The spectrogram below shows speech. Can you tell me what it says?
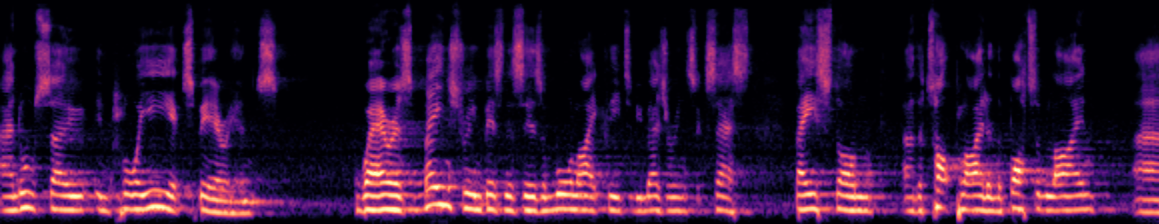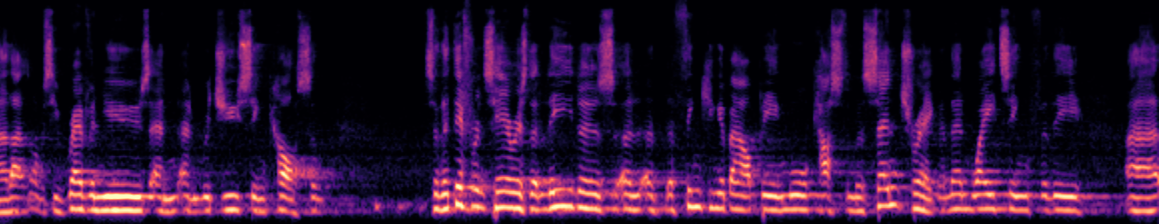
and also employee experience, whereas mainstream businesses are more likely to be measuring success based on uh, the top line and the bottom line. Uh, that's obviously revenues and, and reducing costs. And so the difference here is that leaders are, are thinking about being more customer centric and then waiting for the uh,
